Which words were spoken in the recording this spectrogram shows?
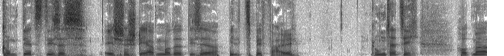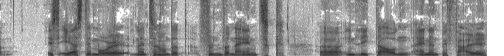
kommt jetzt dieses Eschensterben oder dieser Pilzbefall? Grundsätzlich hat man das erste Mal 1995 äh, in Litauen einen Befall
